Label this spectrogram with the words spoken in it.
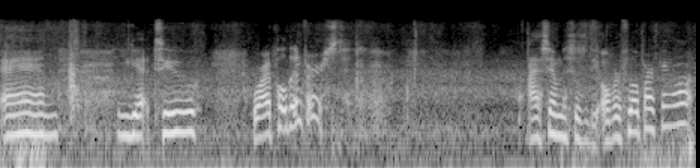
And you get to where I pulled in first. I assume this is the overflow parking lot.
